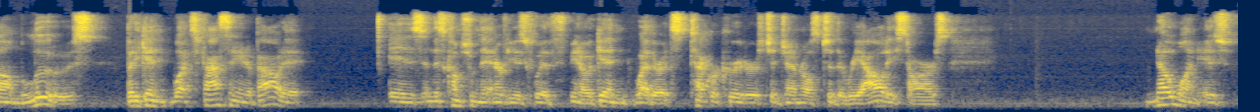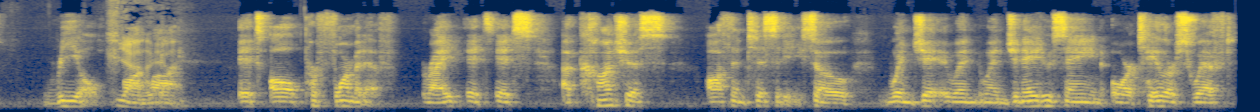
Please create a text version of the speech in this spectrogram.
um, lose. But again, what's fascinating about it is, and this comes from the interviews with, you know, again, whether it's tech recruiters to generals to the reality stars no one is real yeah, online. It's all performative, right? It's it's a conscious authenticity. So when J, when when Junaid Hussain or Taylor Swift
